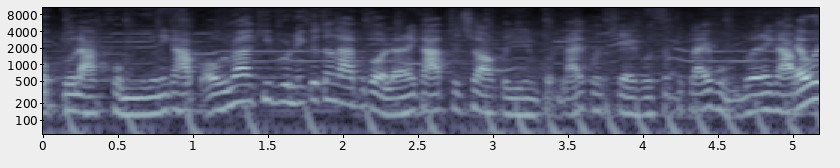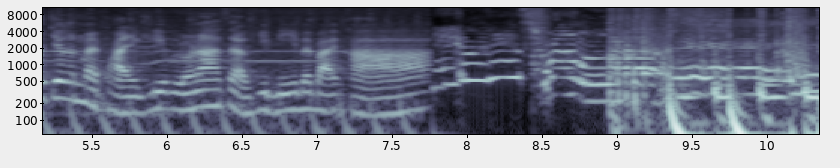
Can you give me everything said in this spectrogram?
16 ตุลาคมนี้นะครับเอาเป็นว่าคลิปวันนี้ก็ต้องลาไปก่อนแล้วนะครับถ้าชอบก็อย่าลืมกดไลค์กดแชร์กด subscribe ผมด้วยนะครับแล้วไว้เจอกันใหม่ภายในคลิปวิดีโอหน้าสำหรับคลิปนี้บ๊ายบายครับ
